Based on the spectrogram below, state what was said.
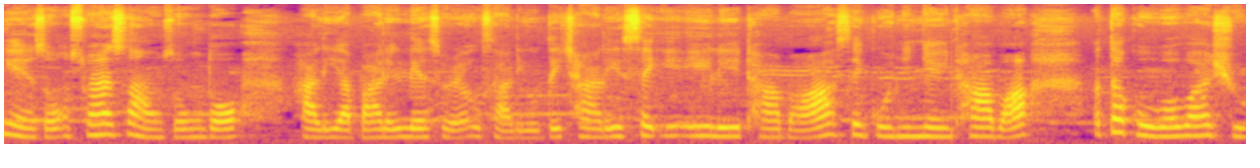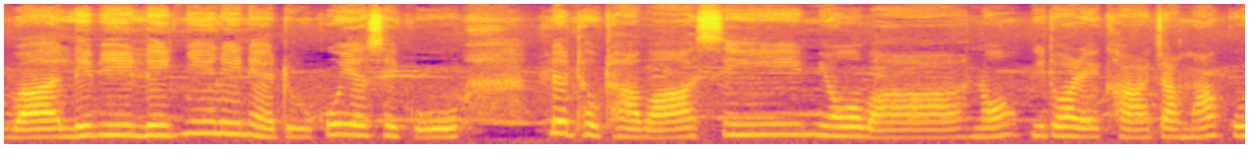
ငင်ဆုံးအစွမ်းဆောင်ဆုံးတော့ဟာလေးကဘာလေးလဲဆိုတဲ့ဥစ္စာလေးကိုတေချာလေးစိတ်အေးအေးလေးထားပါစိတ်ကိုငြိမ်ငြိမ်ထားပါအသက်ကိုဝဝရှူပါလေးပြေးလေးညှင်းလေးနဲ့အတူကိုယ့်ရဲ့စိတ်ကိုလှင့်ထုတ်ထားပါစီးမျောပါเนาะပြီးတော့တဲ့အခါကျမှကို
